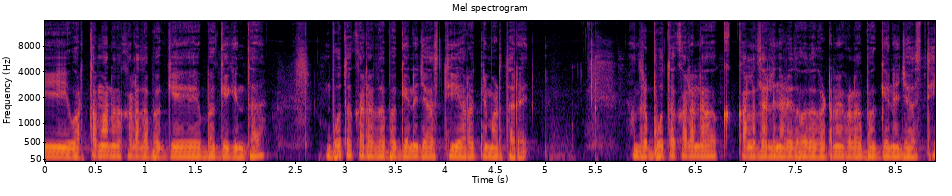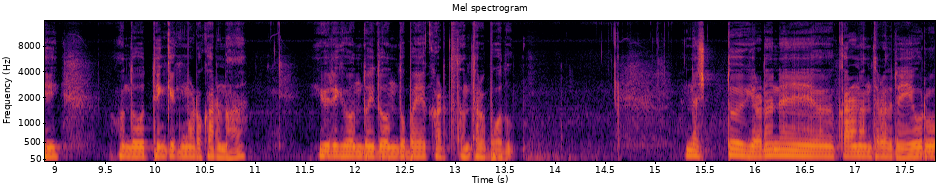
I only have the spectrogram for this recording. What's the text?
ಈ ವರ್ತಮಾನದ ಕಾಲದ ಬಗ್ಗೆ, ಬಗ್ಗೆಗಿಂತ ಭೂತಕಾಲದ ಬಗ್ಗೆನೇ ಜಾಸ್ತಿ ಆಲೋಚನೆ ಮಾಡ್ತಾರೆ. ಅಂದರೆ ಭೂತಕಾಲ ಕಾಲದಲ್ಲಿ ನಡೆದು ಹೋದ ಘಟನೆಗಳ ಬಗ್ಗೆನೇ ಜಾಸ್ತಿ ಒಂದು ಥಿಂಕಿಂಗ್ ಮಾಡೋ ಕಾರಣ ಇವರಿಗೆ ಒಂದು ಇದು ಒಂದು ಭಯ ಕಾಡ್ತದೆ ಅಂತ ಹೇಳ್ಬೋದು. ನೆಕ್ಸ್ಟು ಎರಡನೇ ಕಾರಣ ಅಂತ ಹೇಳಿದ್ರೆ ಇವರು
